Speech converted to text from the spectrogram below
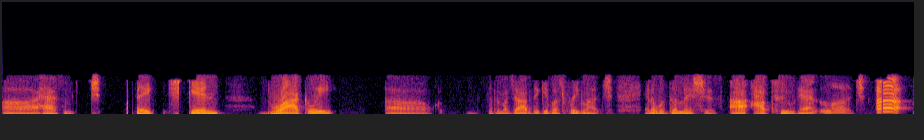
Uh, I had some baked chicken, broccoli. Uh, because of my job, they give us free lunch, and it was delicious. I I chewed that lunch up.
